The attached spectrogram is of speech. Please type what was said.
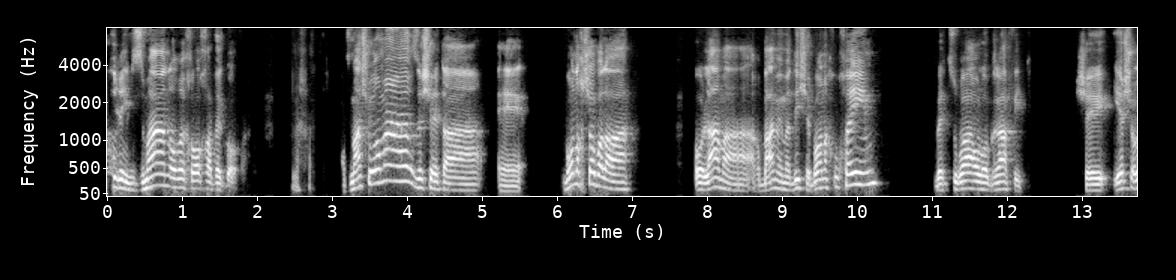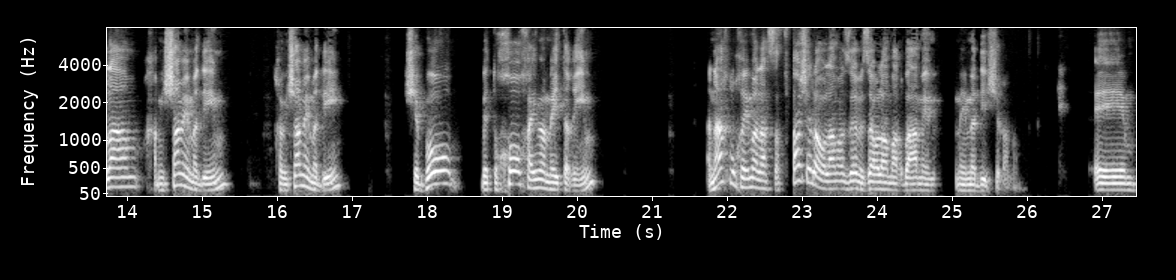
מכירים, זמן, אורך, רוחב וגובה. נכון. אז מה שהוא אמר זה שאת ה... אה, בואו נחשוב על העולם הארבעה-ממדי שבו אנחנו חיים בצורה הולוגרפית, שיש עולם חמישה ממדים, חמישה ממדי, שבו בתוכו חיים המיתרים, אנחנו חיים על השפה של העולם הזה, וזה העולם הארבעה-ממדי שלנו. אמ,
